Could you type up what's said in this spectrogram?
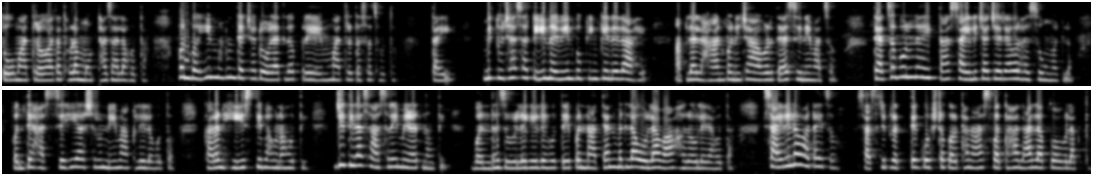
तो मात्र आता थोडा मोठा झाला होता. पण बहीण म्हणून त्याच्या डोळ्यातलं प्रेम मात्र तसंच होतं. ताई मी तुझ्यासाठी नवीन बुकिंग केलेलं आहे. आपल्या लहानपणीच्या आवडत्या सिनेमाचं. त्याचं बोलणं ऐकता सायलीच्या चेहऱ्यावर हसू उमटलं. पण ते हास्यही अश्रूंनी माखलेलं होतं. कारण हीच ती भावना होती जी तिला सासरे मिळत नव्हती. बंध जुळले गेले होते पण नात्यांमधला ओलावा हरवलेला होता. सायलीला वाटायचं सासरी प्रत्येक गोष्ट करताना स्वतःला लपवावं लागतं.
